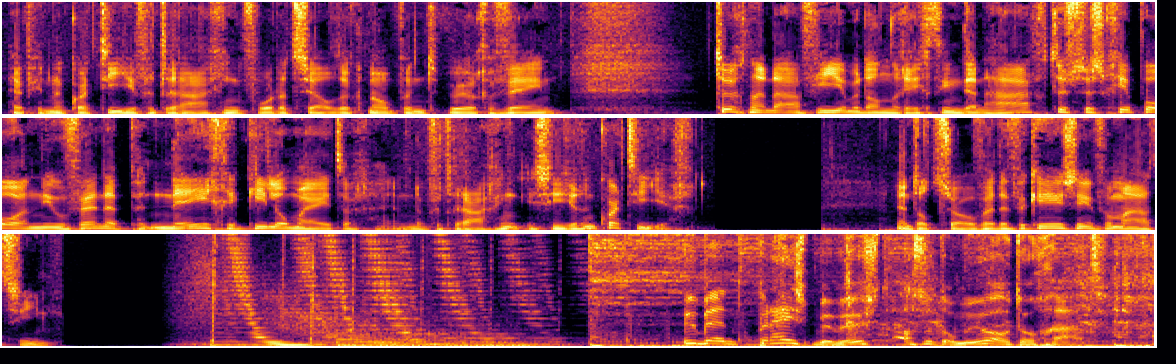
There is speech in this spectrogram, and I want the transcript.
Heb je een kwartier vertraging voor datzelfde knooppunt Burgerveen. Terug naar de A4, maar dan richting Den Haag. Tussen Schiphol en Nieuw-Vennep 9 kilometer. En de vertraging is hier een kwartier. En tot zover de verkeersinformatie. U bent prijsbewust als het om uw auto gaat.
